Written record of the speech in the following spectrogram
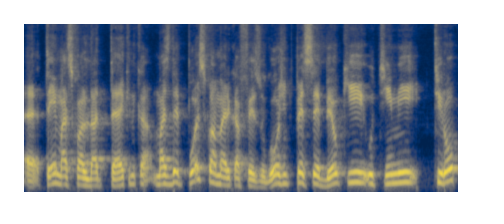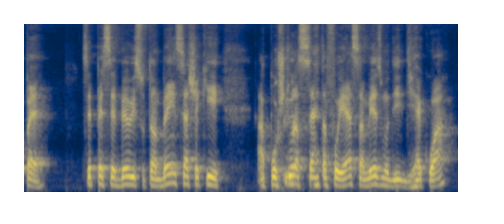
é, tem mais qualidade técnica, mas depois que o América fez o gol, a gente percebeu que o time tirou o pé. Você percebeu isso também? Você acha que a postura certa foi essa mesmo, de, de recuar?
